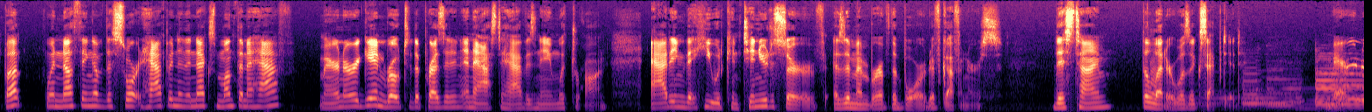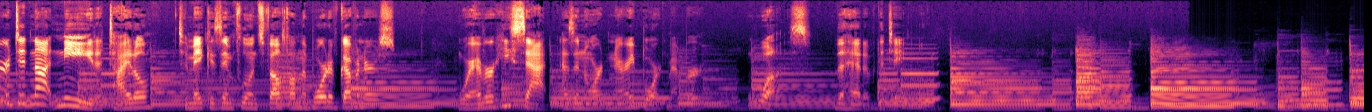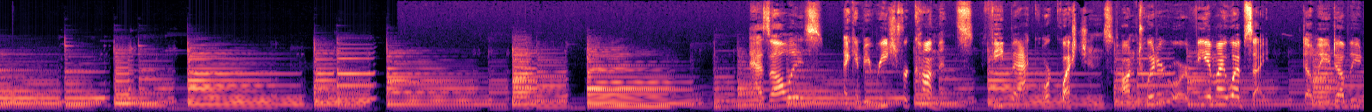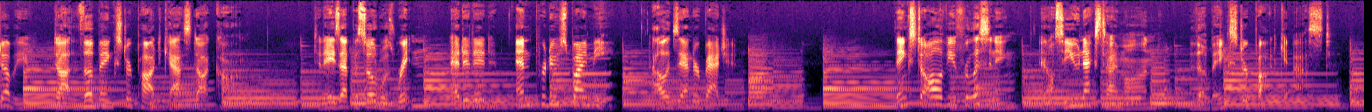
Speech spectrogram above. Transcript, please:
But when nothing of the sort happened in the next month and a half, Marriner again wrote to the president and asked to have his name withdrawn, adding that he would continue to serve as a member of the Board of Governors. This time, the letter was accepted. Marriner did not need a title to make his influence felt on the Board of Governors, wherever he sat as an ordinary board member, was the head of the table. As always, I can be reached for comments, feedback, or questions on Twitter or via my website, www.thebanksterpodcast.com. Today's episode was written, edited, and produced by me, Alexander Badgett. Thanks to all of you for listening, and I'll see you next time on The Bankster Podcast.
